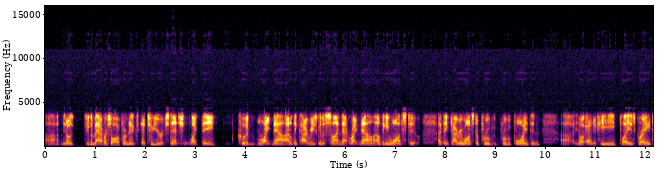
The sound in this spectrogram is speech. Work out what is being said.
Uh, you know, do the Mavericks offer him a two-year extension like they could right now? I don't think Kyrie's going to sign that right now. I don't think he wants to. I think Kyrie wants to prove prove a point, and uh, you know, and if he plays great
